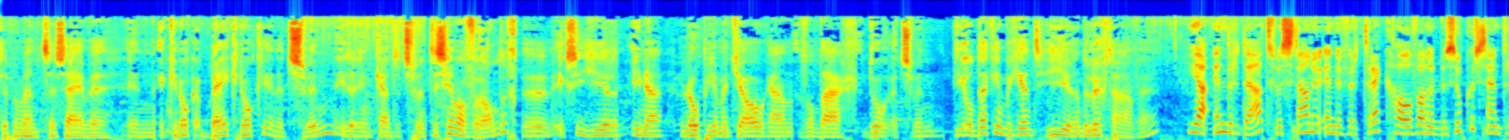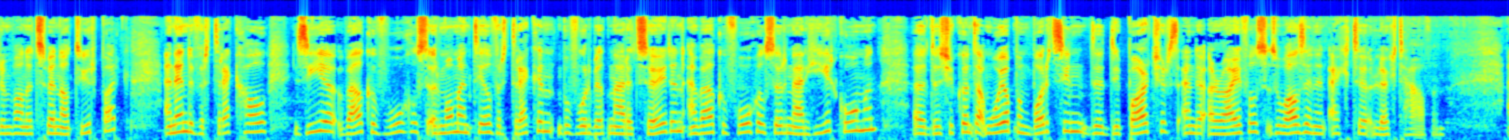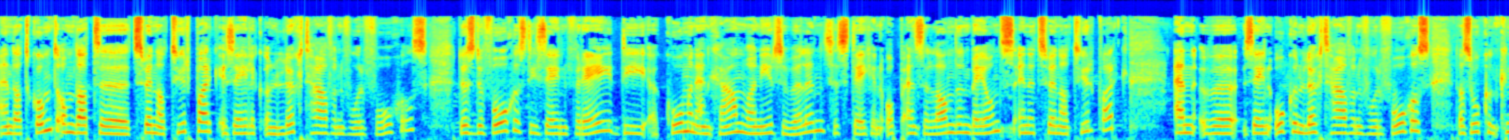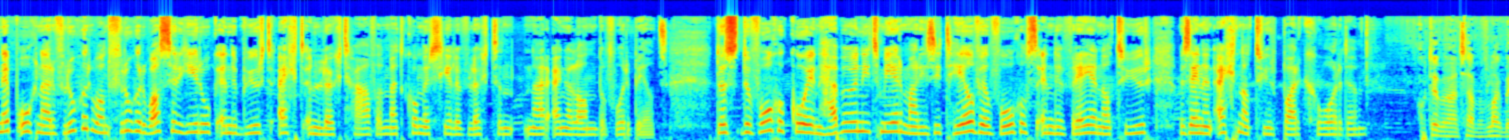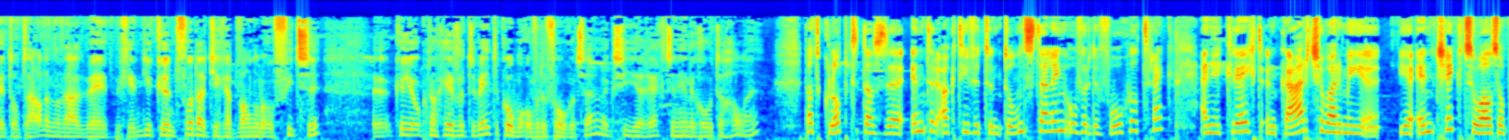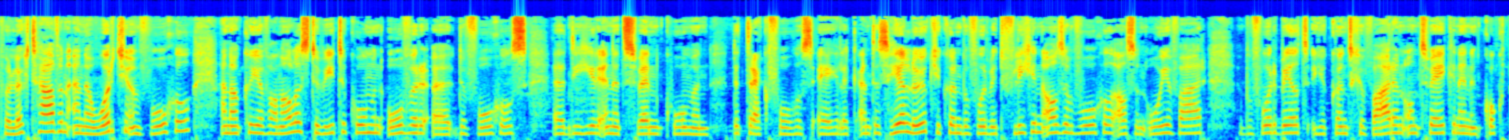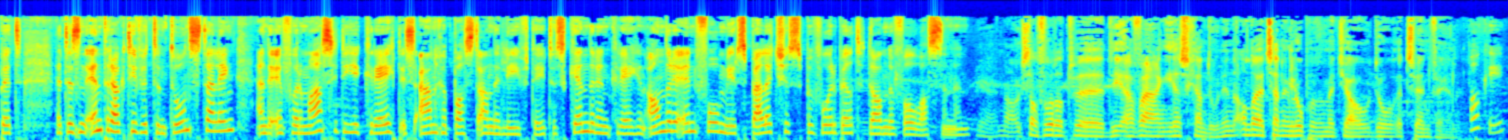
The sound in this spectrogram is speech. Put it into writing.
dit moment eh, zijn we in, in Knokken, bij Knokken, in het Zwin. Iedereen kent het Zwin. Het is helemaal veranderd. Uh, ik zie hier, Ina, we lopen hier met jou. We gaan vandaag door het Zwin. Die ontdekking begint hier in de luchthaven, hè? Ja, inderdaad. We staan nu in de vertrekhal van het bezoekerscentrum van het Zwin Natuurpark. En in de vertrekhal zie je welke vogels er momenteel vertrekken, bijvoorbeeld naar het zuiden, en welke vogels er naar hier komen. Uh, dus je kunt dat mooi op een bord zien, de departures en de arrivals, zoals in een echte luchthaven. En dat komt omdat uh, het Zwin Natuurpark is eigenlijk een luchthaven voor vogels. Dus de vogels die zijn vrij, die uh, komen en gaan wanneer ze willen. Ze stijgen op en ze landen bij ons in het Zwin Natuurpark. En we zijn ook een luchthaven voor vogels. Dat is ook een knipoog naar vroeger, want vroeger was er hier ook in de buurt echt een luchthaven met commerciële vluchten naar Engeland bijvoorbeeld. Dus de vogelkooien hebben we niet meer, maar je ziet heel veel vogels in de vrije natuur. We zijn een echt natuurpark geworden. Op zijn we vlakbij het onthaal, inderdaad bij het begin. Je kunt voordat je gaat wandelen of fietsen, kun je ook nog even te weten komen over de vogels. Hè? Ik zie hier rechts een hele grote hal. Hè? Dat klopt, dat is de interactieve tentoonstelling over de vogeltrek. En je krijgt een kaartje waarmee je je incheckt, zoals op een luchthaven, en dan word je een vogel. En dan kun je van alles te weten komen over uh, de vogels uh, die hier in het Zwin komen, de trekvogels eigenlijk. En het is heel leuk, je kunt bijvoorbeeld vliegen als een vogel, als een ooievaar. Bijvoorbeeld, je kunt gevaren ontwijken in een cockpit. Het is een interactieve tentoonstelling en de informatie die je krijgt is aangepast aan de leeftijd. Dus kinderen krijgen andere info, meer spelletjes bijvoorbeeld, dan de volwassenen. Ja, nou, ik stel voor dat we die ervaring eerst gaan doen. In de andere uitzending lopen we met jou door het zwemveilen. Oké. Okay.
